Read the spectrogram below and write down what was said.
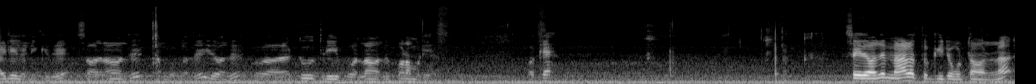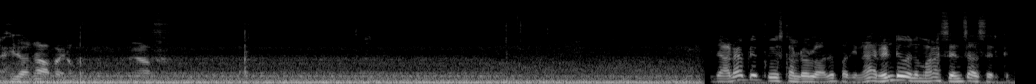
ஐடியில் நிற்குது ஸோ அதெல்லாம் வந்து நம்ம வந்து இது வந்து டூ த்ரீ ஃபோர்லாம் வந்து போட முடியாது. ஓகே ஸோ இதை வந்து மேலே தூக்கிட்டு விட்டோம்னா இது வந்து ஆஃப் ஆகிடும் ஆஃப் இது அடாப்டிவ் க்ரூஸ் கண்ட்ரோலில் வந்து பார்த்தீங்கன்னா ரெண்டு விதமான சென்சார்ஸ் இருக்குது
